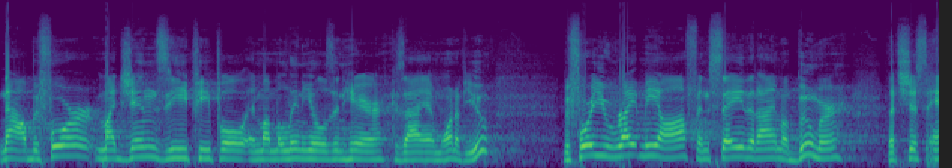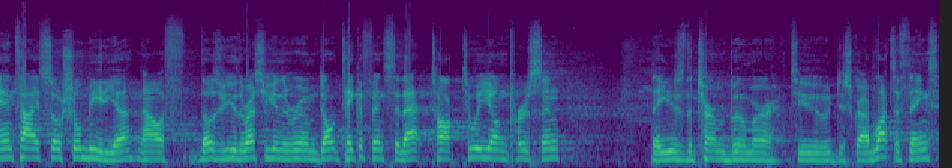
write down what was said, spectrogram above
Now, before my Gen Z people and my millennials in here, because I am one of you, before you write me off and say that I'm a boomer that's just anti social media, now, if those of you, the rest of you in the room, don't take offense to that, talk to a young person. They use the term boomer to describe lots of things.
